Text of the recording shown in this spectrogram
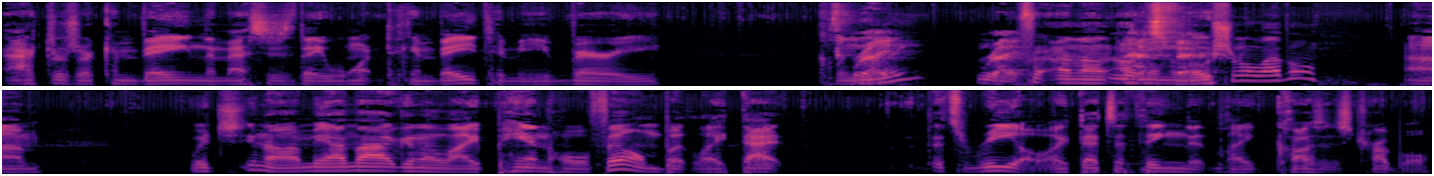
actors are conveying the message they want to convey to me very cleanly right. for, on, a, on an fair. emotional level. Um, which you know, I mean, I'm not gonna like pan the whole film, but like that, that's real. Like that's a thing that like causes trouble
